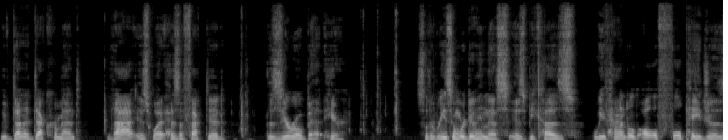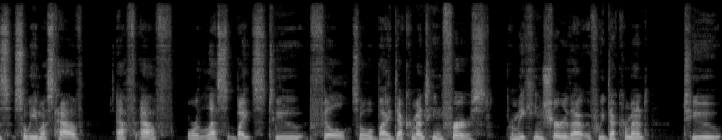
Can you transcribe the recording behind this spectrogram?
We've done a decrement. That is what has affected the zero bit here. So the reason we're doing this is because we've handled all full pages, so we must have FF or less bytes to fill. So by decrementing first, we're making sure that if we decrement to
